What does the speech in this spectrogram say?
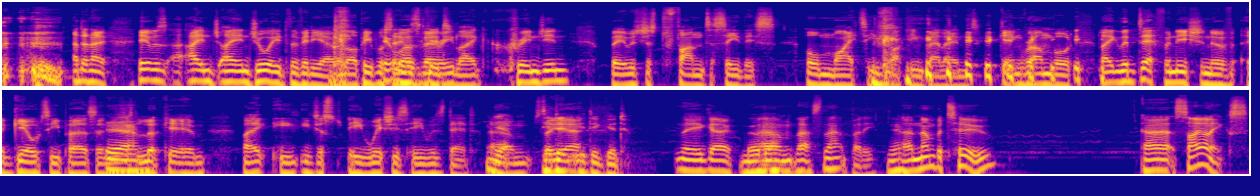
I don't know. It was I I enjoyed the video. A lot of people said it was was very like cringing, but it was just fun to see this almighty fucking bell end getting rumbled. Like the definition of a guilty person. You Yeah. just look at him like he, he just he wishes he was dead. yeah, Um, so you did, yeah, you did good. there you go. Well um, that's that, buddy. Yeah. Uh, number two, uh, Psyonix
